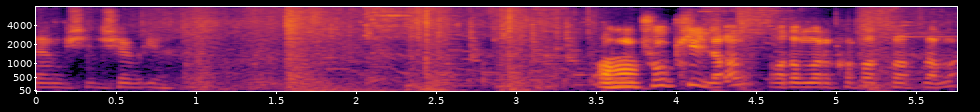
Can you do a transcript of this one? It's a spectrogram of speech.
İçinden bir şey düşebiliyor. Aha. Oğlum çok iyi lan adamların kafasına atlama.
